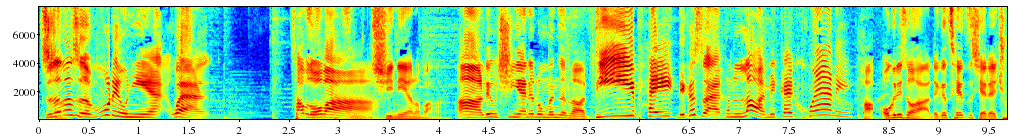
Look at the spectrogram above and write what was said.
至少都是五六年，我看差不多吧，七年了吧？啊，六七年的龙门阵了，低配，那个时候还很老，还没改款呢。好，我跟你说哈，那个车子现在确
